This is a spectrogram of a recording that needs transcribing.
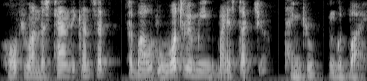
Hope you understand the concept about what we mean by structure. Thank you and goodbye.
